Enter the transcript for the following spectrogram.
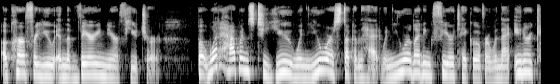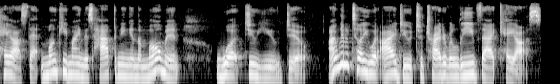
occur for you in the very near future. But what happens to you when you are stuck in the head, when you are letting fear take over, when that inner chaos, that monkey mind is happening in the moment? What do you do? I'm going to tell you what I do to try to relieve that chaos.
